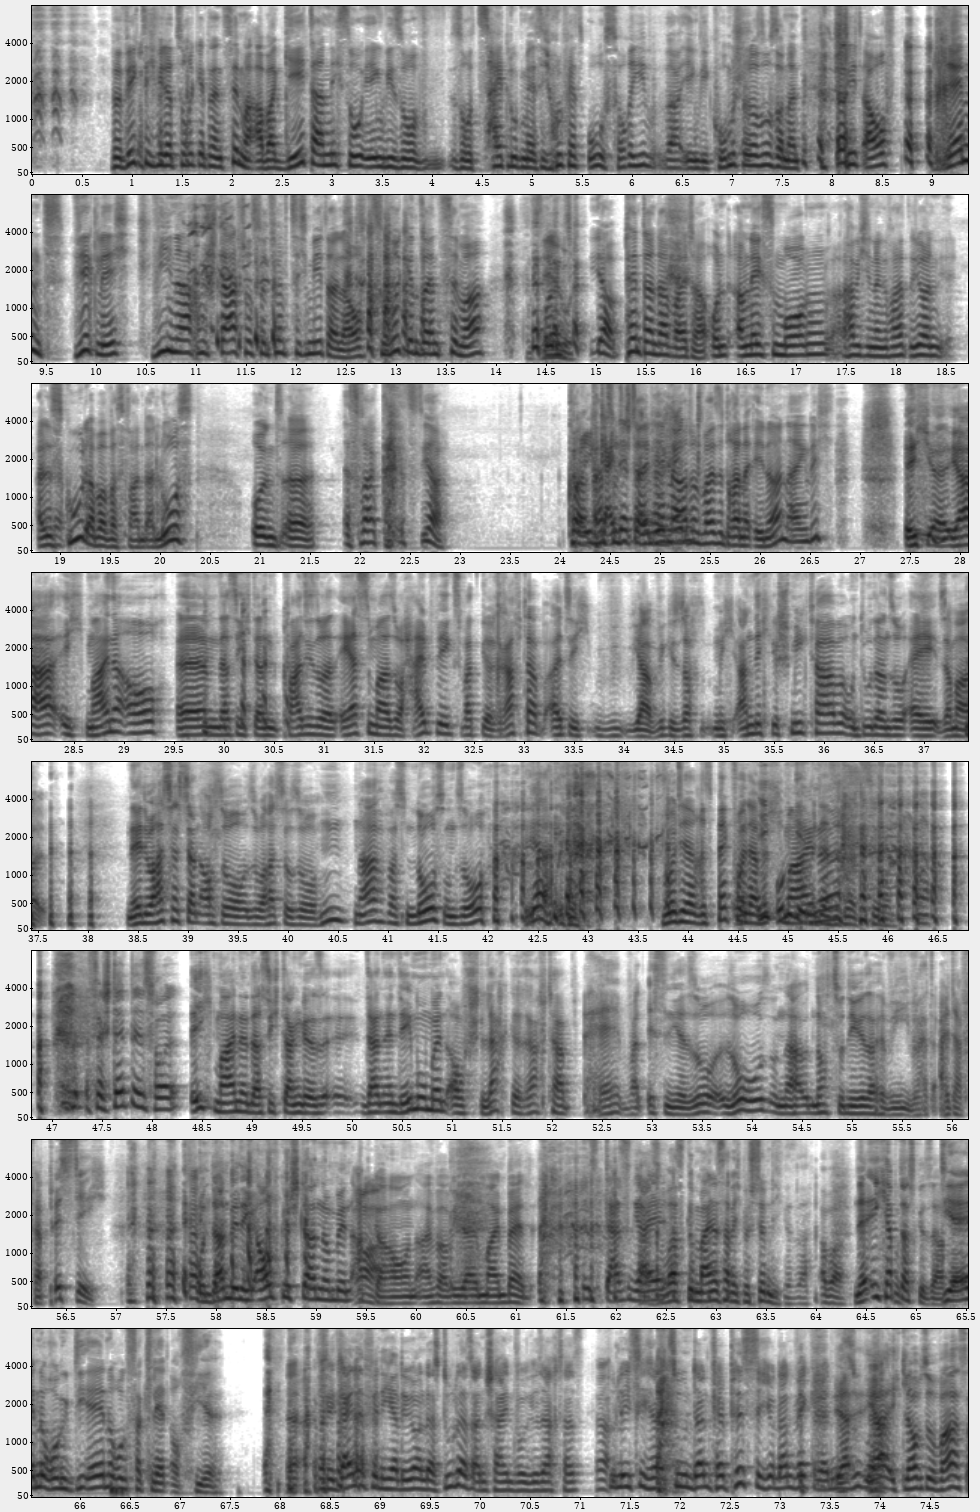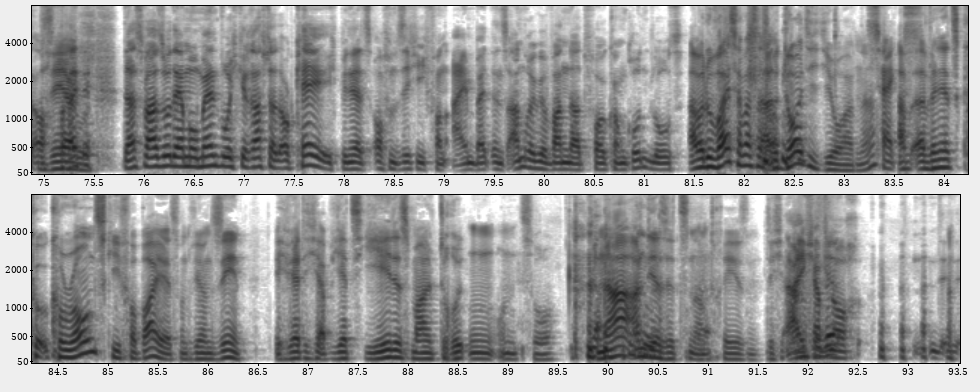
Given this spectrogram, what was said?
bewegt sich wieder zurück in sein Zimmer, aber geht da nicht so irgendwie so, so zeitlupenmäßig rückwärts, oh, sorry, war irgendwie komisch oder so, sondern steht auf, rennt wirklich wie nach einem Startschuss für 50 Meter Lauf zurück in sein Zimmer Sehr und gut. ja, pennt dann da weiter. Und am nächsten Morgen habe ich ihn dann gefragt, Johann, alles gut, aber was war denn da los? Und äh, es war, es, ja. Kannst geil, du dich da in irgendeiner Art und Weise dran erinnern eigentlich? Ich, äh, ja, ich meine auch, ähm, dass ich dann quasi so das erste Mal so halbwegs was gerafft habe, als ich, ja, wie gesagt, mich an dich geschmiegt habe und du dann so, ey, sag mal, nee, du hast das dann auch so, so hast du so, hm, na, was ist denn los und so. Ja. Ich wollte ja respektvoll Und damit umgehen mit der meine- Situation. Verständnisvoll. Ich meine, dass ich dann, äh, dann in dem Moment auf Schlag gerafft habe, hä, was ist denn hier so los? Und da noch zu dir gesagt, wie, was, Alter, verpiss dich. und dann bin ich aufgestanden und bin abgehauen, einfach wieder in mein Bett. Ist das geil. So was Gemeines habe ich bestimmt nicht gesagt. Aber ne, ich habe das gesagt. die Erinnerung, die Erinnerung verklärt auch viel. Viel geiler finde ich ja, Johann, dass du das anscheinend wohl gesagt hast. Du legst dich dazu und dann verpisst dich und dann wegrennen. Ja, ja, ich glaube, so war es auch. Sehr gut. Das war so der Moment, wo ich gerafft habe, okay, ich bin jetzt offensichtlich von einem Bett ins andere gewandert, vollkommen grundlos. Aber du weißt ja, was das bedeutet, Johann. Ne? Sex. Aber äh, wenn jetzt Ko- Koronski vorbei ist und wir uns sehen, Ich werde dich ab jetzt jedes Mal drücken und so nah an dir sitzen am Tresen. Dich Ja, ich habe noch,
